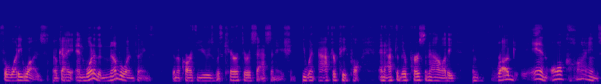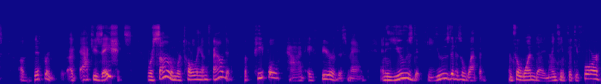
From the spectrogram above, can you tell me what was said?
for what he was, okay? And one of the number one things that McCarthy used was character assassination. He went after people and after their personality and drug in all kinds of different uh, accusations where some of them were totally unfounded. But people had a fear of this man and he used it. He used it as a weapon until one day, 1954,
